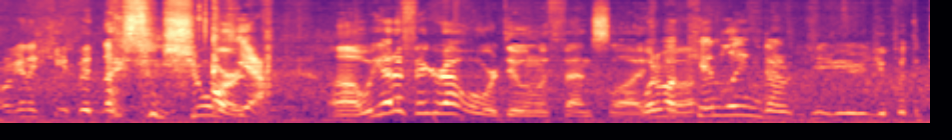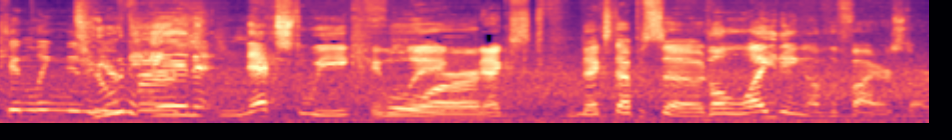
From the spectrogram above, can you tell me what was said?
We're gonna keep it nice and short. Yeah. Uh, we got to figure out what we're doing with fence life. What about but kindling? Don't- You, you, you put the kindling in Tune here in next week Kindling for next next episode the lighting of the fire starter.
